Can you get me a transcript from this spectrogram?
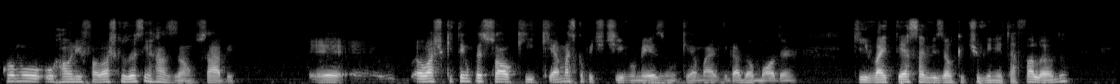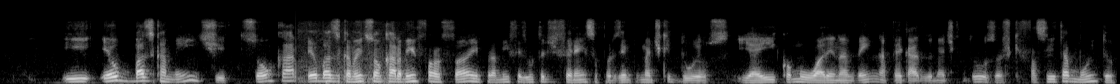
como o Raoni falou, acho que os dois têm razão, sabe? É, eu acho que tem um pessoal que, que é mais competitivo mesmo, que é mais ligado ao Modern, que vai ter essa visão que o tio Vini está falando. E eu basicamente sou um cara, eu basicamente sou um cara bem for e para mim fez muita diferença, por exemplo, o Magic Duels. E aí como o Arena vem na pegada do Magic Duels, eu acho que facilita muito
